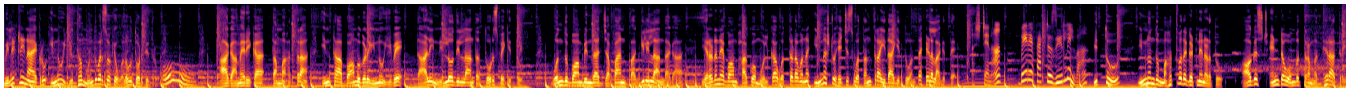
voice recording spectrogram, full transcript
ಮಿಲಿಟರಿ ನಾಯಕರು ಇನ್ನೂ ಯುದ್ಧ ಮುಂದುವರಿಸೋಕೆ ಒಲವು ತೋರ್ತಿದ್ರು. ಆಗ ಅಮೆರಿಕ ತಮ್ಮ ಹತ್ರ ಇಂಥ ಬಾಂಬುಗಳು ಇನ್ನೂ ಇವೆ ದಾಳಿ ನಿಲ್ಲೋದಿಲ್ಲ ಅಂತ ತೋರಿಸ್ಬೇಕಿತ್ತು. ಒಂದು ಬಾಂಬಿಂದ ಜಪಾನ್ ಬಗ್ಗಿಲಿಲ್ಲ ಅಂದಾಗ ಎರಡನೇ ಬಾಂಬ್ ಹಾಕುವ ಮೂಲಕ ಒತ್ತಡವನ್ನು ಇನ್ನಷ್ಟು ಹೆಚ್ಚಿಸುವ ತಂತ್ರ ಇದಾಗಿತ್ತು ಅಂತ ಹೇಳಲಾಗುತ್ತೆ. ಅಷ್ಟೇನಾ? ಬೇರೆ ಫ್ಯಾಕ್ಟರ್ಸ್ ಇರ್ಲಿಲ್ವಾ? ಇತ್ತು. ಇನ್ನೊಂದು ಮಹತ್ವದ ಘಟನೆ ನಡೆತು ಆಗಸ್ಟ್ ಎಂಟು ಒಂಬತ್ತರ ಮಧ್ಯರಾತ್ರಿ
